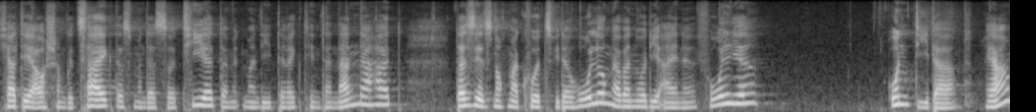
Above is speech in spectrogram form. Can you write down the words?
Ich hatte ja auch schon gezeigt, dass man das sortiert, damit man die direkt hintereinander hat. Das ist jetzt nochmal kurz Wiederholung, aber nur die eine Folie und die da. Ja?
